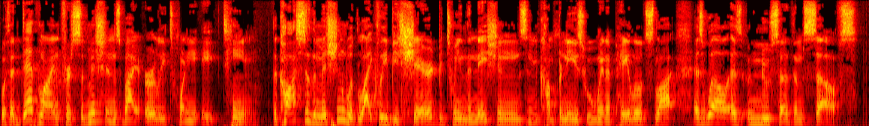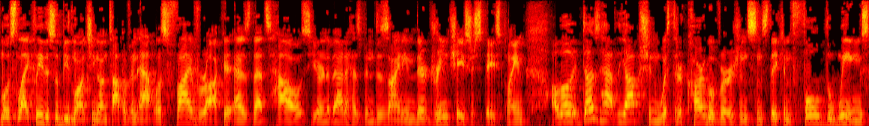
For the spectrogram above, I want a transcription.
with a deadline for submissions by early 2018. The cost of the mission would likely be shared between the nations and companies who win a payload slot, as well as UNOOSA themselves. Most likely, this would be launching on top of an Atlas V rocket, as that's how Sierra Nevada has been designing their Dream Chaser spaceplane. Although it does have the option with their cargo version, since they can fold the wings,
